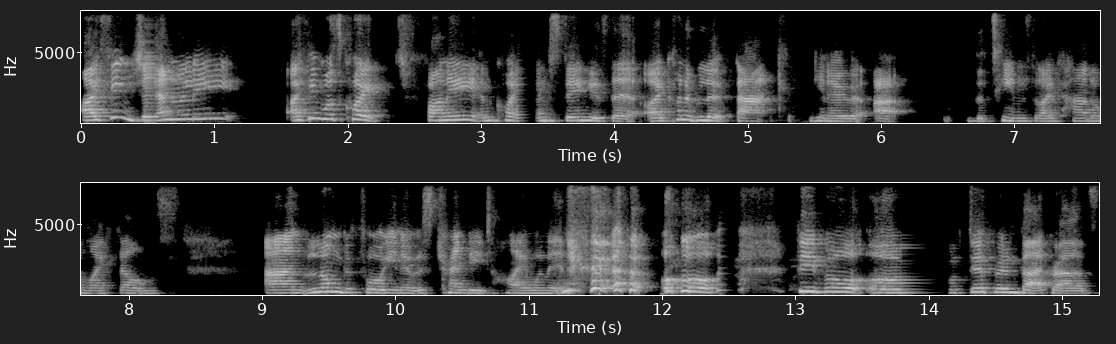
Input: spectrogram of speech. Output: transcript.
I think generally, I think what's quite funny and quite interesting is that I kind of look back, you know, at the teams that I've had on my films, and long before you know it was trendy to hire women or people of different backgrounds.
